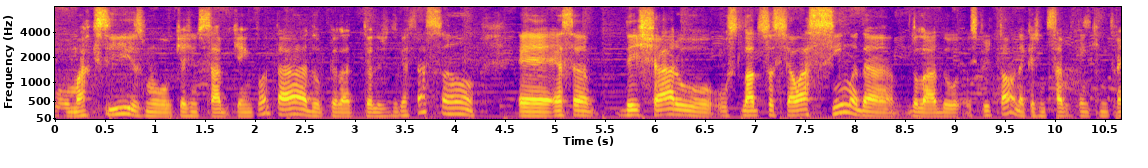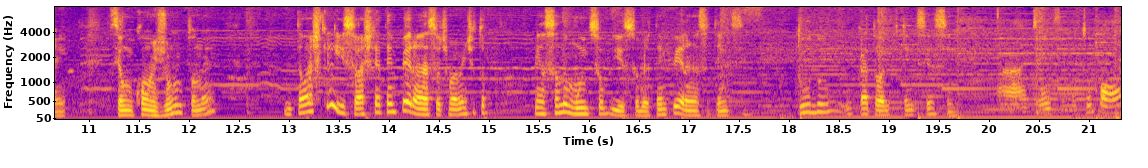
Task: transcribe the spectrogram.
O marxismo, que a gente sabe que é implantado pela teologia de libertação, é, essa deixar o, o lado social acima da, do lado espiritual, né? Que a gente sabe que tem que entrar em, ser um conjunto, né? Então acho que é isso, acho que é a temperança. Ultimamente eu tô pensando muito sobre isso, sobre a temperança. Tem que ser, tudo o católico tem que ser assim. Ah, entendi, muito bom.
